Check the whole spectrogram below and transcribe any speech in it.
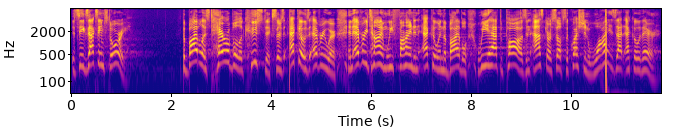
It's the exact same story. The Bible has terrible acoustics. There's echoes everywhere. And every time we find an echo in the Bible, we have to pause and ask ourselves the question why is that echo there?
